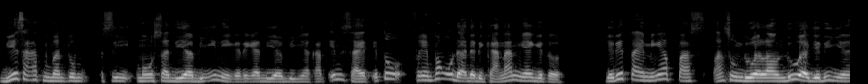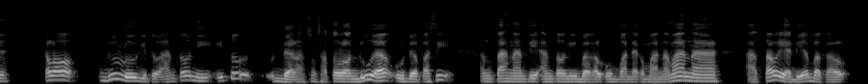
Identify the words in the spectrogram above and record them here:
dia sangat membantu si Moussa Diaby ini ketika Diaby-nya cut inside itu Frimpong udah ada di kanannya gitu. Jadi timingnya pas langsung dua lawan dua jadinya. Kalau dulu gitu Anthony itu udah langsung satu lawan dua udah pasti entah nanti Anthony bakal umpannya ke mana-mana atau ya dia bakal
